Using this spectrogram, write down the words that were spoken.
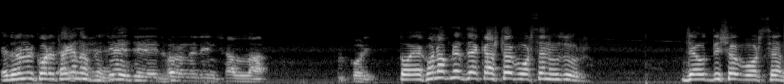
এ ধরনের করে থাকেন আপনি? যে যে এই ধরনের ইনশাল্লাহ করি। তো এখন আপনি যে কাজটায় বসছেন হুজুর যে উদ্দেশ্যে বসছেন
